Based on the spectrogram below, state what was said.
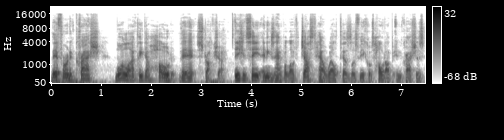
therefore, in a crash, more likely to hold their structure. You can see an example of just how well Tesla's vehicles hold up in crashes.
